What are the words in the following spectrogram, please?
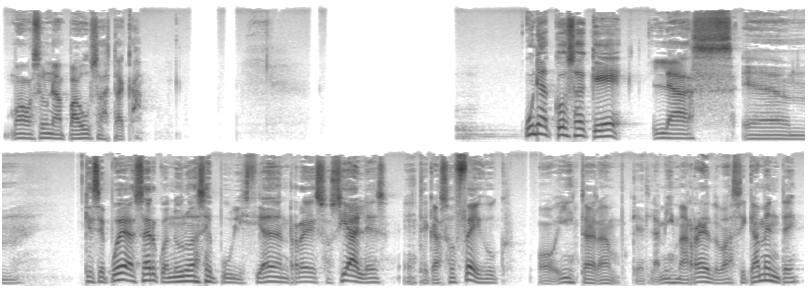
vamos a hacer una pausa hasta acá. Una cosa que las... Em, que se puede hacer cuando uno hace publicidad en redes sociales, en este caso Facebook o Instagram, que es la misma red básicamente,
